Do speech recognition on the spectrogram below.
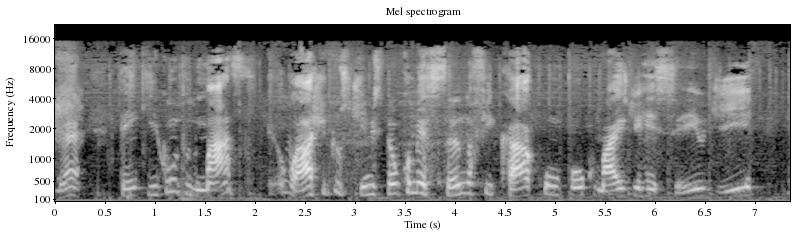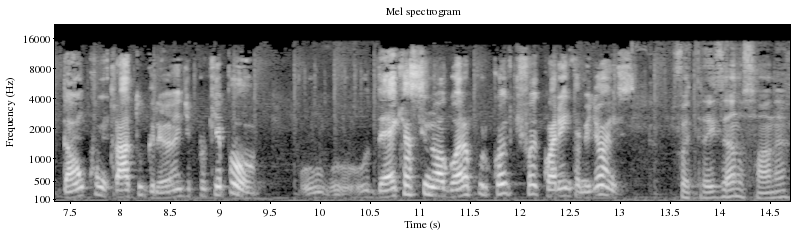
né, tem que ir com tudo. Mas eu acho que os times estão começando a ficar com um pouco mais de receio de dar um contrato grande, porque, pô, o, o deck assinou agora por quanto que foi? 40 milhões? Foi três anos só, né?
